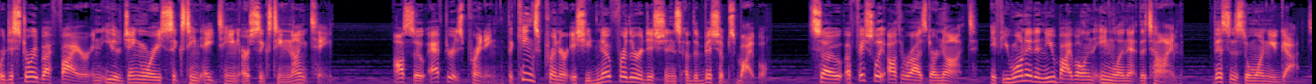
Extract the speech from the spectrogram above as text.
were destroyed by fire in either January 1618 or 1619. Also, after its printing, the King's printer issued no further editions of the Bishop's Bible, so, officially authorized or not, if you wanted a new Bible in England at the time, this is the one you got.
